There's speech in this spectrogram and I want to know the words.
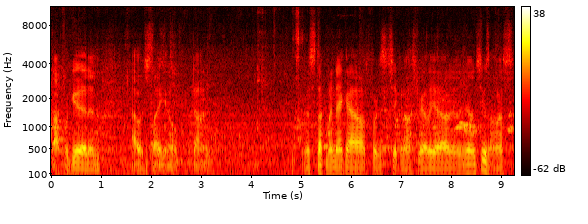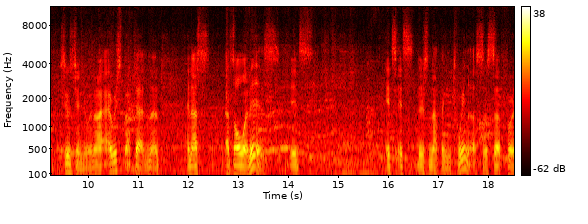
thought for good. And I was just like, you know, done. I stuck my neck out for this chick in Australia, and you know, she was honest. She was genuine. I, I respect that, and and that's that's all it is. It's it's it's there's nothing between us except for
